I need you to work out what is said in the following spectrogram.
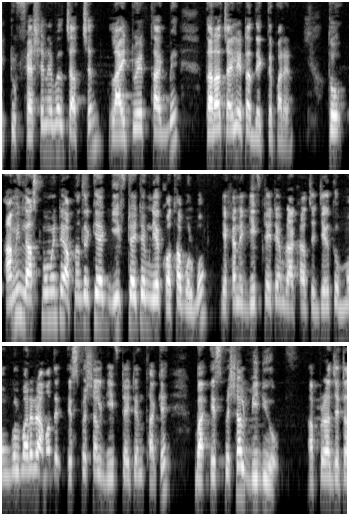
একটু ফ্যাশনেবল চাচ্ছেন লাইট ওয়েট থাকবে, তারা চাইলে এটা দেখতে পারেন। তো আমি লাস্ট মোমেন্টে আপনাদেরকে এক গিফট আইটেম নিয়ে কথা বলব। এখানে গিফট আইটেম রাখা আছে, যেহেতু মঙ্গলবারের আমাদের স্পেশাল গিফট আইটেম থাকে বা স্পেশাল ভিডিও আপনারা যেটা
